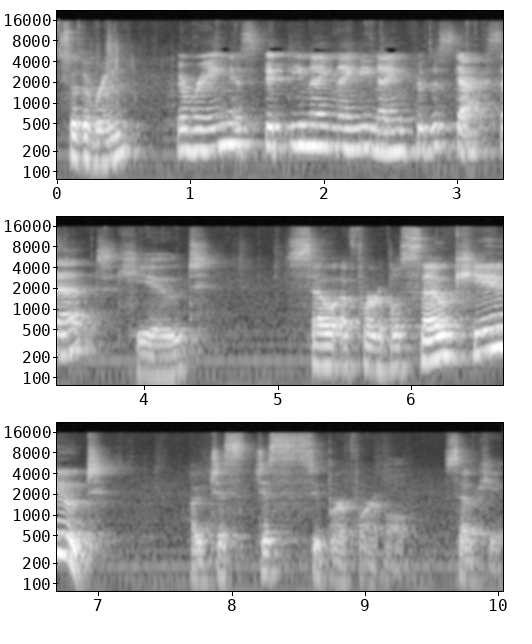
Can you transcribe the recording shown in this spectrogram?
so the ring, The ring is fifty nine ninety nine for the stack set. cute, so affordable, so cute. Oh, just just super affordable, so cute.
